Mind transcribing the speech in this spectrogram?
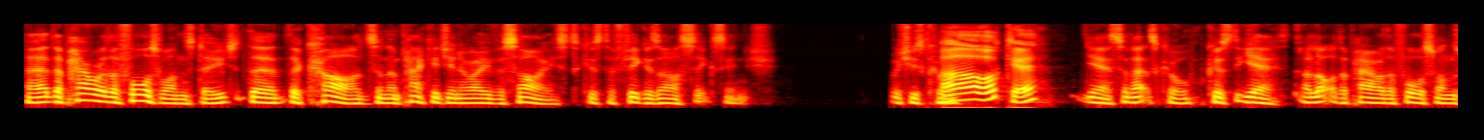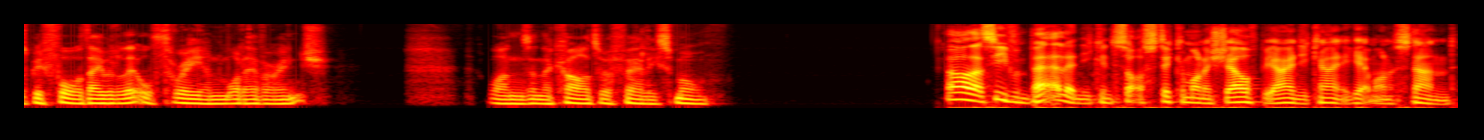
Uh, the Power of the Force ones, dude. The the cards and the packaging are oversized because the figures are six inch, which is cool. Oh, okay. Yeah, so that's cool because yeah, a lot of the Power of the Force ones before they were little three and whatever inch ones, and the cards were fairly small. Oh, that's even better. Then you can sort of stick them on a shelf behind you, can't you? Get them on a stand.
